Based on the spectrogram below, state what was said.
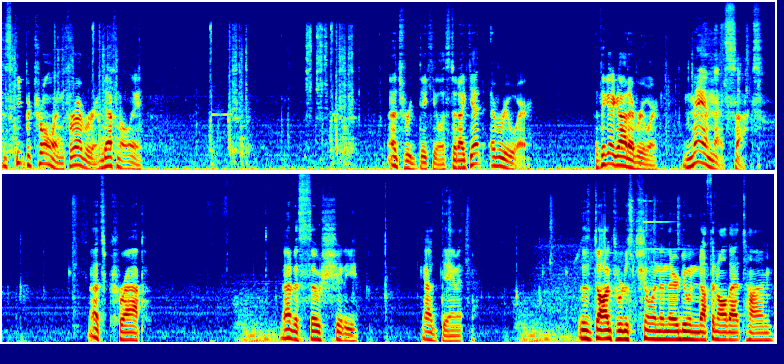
Just keep patrolling forever, indefinitely. That's ridiculous. Did I get everywhere? I think I got everywhere. Man, that sucks. That's crap. That is so shitty. God damn it. Those dogs were just chilling in there doing nothing all that time.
